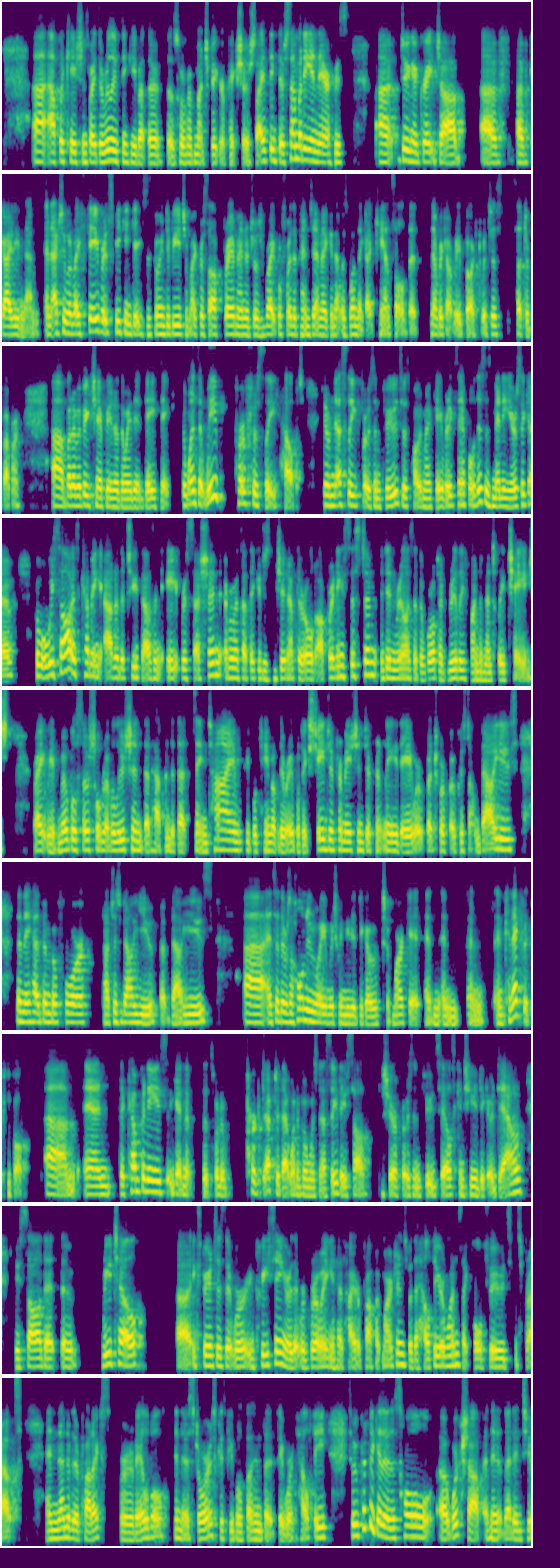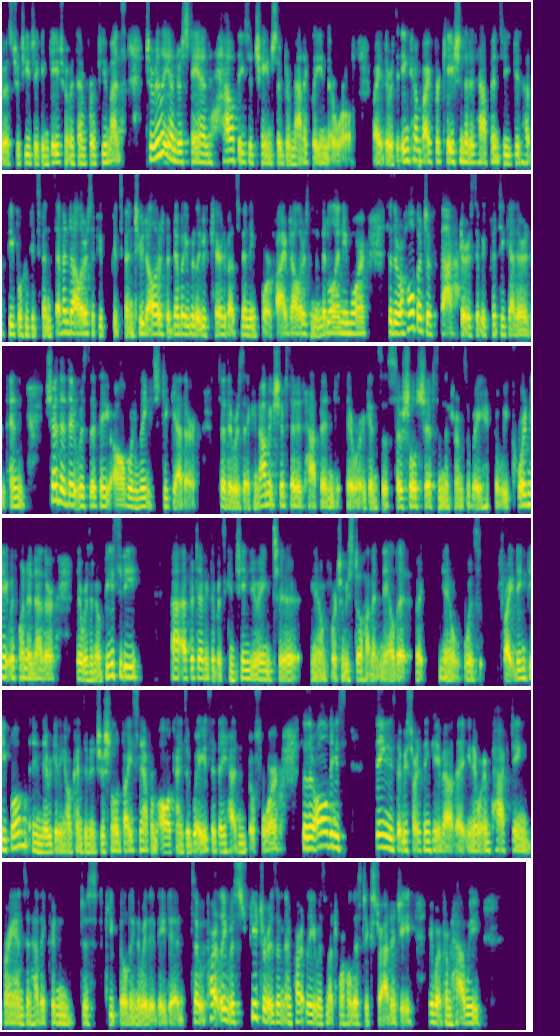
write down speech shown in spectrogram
Uh, applications, right? They're really thinking about the, the sort of a much bigger picture. So I think there's somebody in there who's uh, doing a great job of, of guiding them. And actually, one of my favorite speaking gigs is going to be to Microsoft brand managers right before the pandemic. And that was one that got canceled that never got rebooked, which is such a bummer. Uh, but I'm a big champion of the way that they think. The ones that we purposely helped, you know, Nestle Frozen Foods was probably my favorite example. This is many years ago. But what we saw is coming out of the 2008 recession, everyone thought they could just gin up their old operating system and didn't realize that the world had really fundamentally changed, right? We had mobile social revolution that happened at that same time. People came up, they were able to exchange information differently. They were much more focused on values than they had been before, not just value, but values. Uh, and so there was a whole new way in which we needed to go to market and and and and connect with people. Um, and the companies again that, that, sort of perked up to that. One of them was Nestle. They saw the share of frozen food sales continue to go down. They saw that the retail uh, experiences that were increasing or that were growing and had higher profit margins were the healthier ones like Whole Foods and Sprouts. And none of their products were available in those stores because people thought that they weren't healthy. So we put together this whole uh, workshop and then it led into a strategic engagement with them for a few months to really understand how things had changed so dramatically in their world, right? There was income bifurcation that had happened. So you could have people who could spend $7 and people could spend $2, but nobody really cared about spending four or $5 in the middle anymore. So there were a whole bunch of factors that we put together and, and showed that it was that they all were linked together. So there was economic shifts that had happened. There were against the social shifts in the terms of way we coordinate with one another. There was an obesity uh, epidemic that was continuing to, you know, unfortunately, we still haven't nailed it, but you know, was frightening people, and they were getting all kinds of nutritional advice now from all kinds of ways that they hadn't before. So there are all these things that we started thinking about that you know were impacting brands and how they couldn't just keep building the way that they did. So partly it was futurism and partly it was much more holistic strategy. It went from how we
